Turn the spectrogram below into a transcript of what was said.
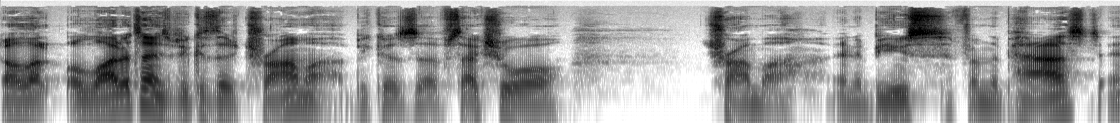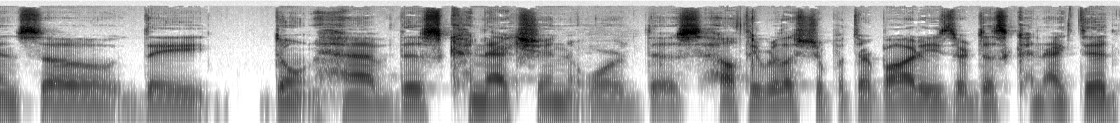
a lot, a lot of times because of trauma, because of sexual trauma and abuse from the past, and so they don't have this connection or this healthy relationship with their bodies. They're disconnected.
